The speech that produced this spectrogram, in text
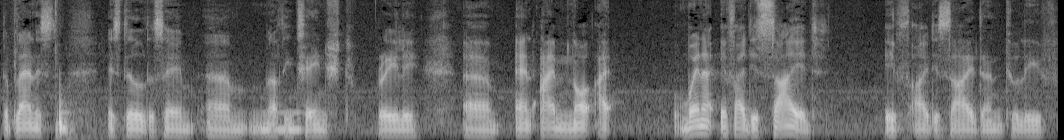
The plan is is still the same. Um, nothing changed really, um, and I'm not. I when I if I decide, if I decide then to leave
